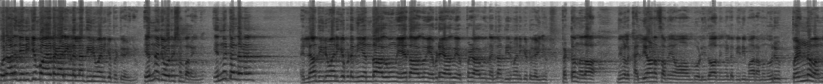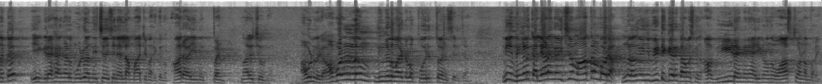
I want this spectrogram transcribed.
ഒരാൾ ജനിക്കുമ്പോൾ അയാളുടെ കാര്യങ്ങളെല്ലാം തീരുമാനിക്കപ്പെട്ടു കഴിഞ്ഞു. എന്ന് ജ്യോതിഷം പറയുന്നു. എന്നിട്ട് എന്താണ് എല്ലാം തീരുമാനിക്കപ്പെട്ട് നീ എന്താകും ഏതാകും എവിടെയാകും എപ്പോഴാകും എന്നെല്ലാം തീരുമാനിക്കപ്പെട്ട് കഴിഞ്ഞു. പെട്ടെന്ന് അതാ നിങ്ങൾ കല്യാണ സമയമാകുമ്പോൾ ഇതാ നിങ്ങളുടെ വിധി മാറാമെന്ന് ഒരു പെണ്ണ് വന്നിട്ട് ഈ ഗ്രഹങ്ങൾ മുഴുവൻ നിശ്ചയിച്ചതിനെല്ലാം മാറ്റി മറിക്കുന്നു ആരായി പെൺ? നാലോചിച്ച് ചോദിക്കും അവൾ വരും. അവളും നിങ്ങളുമായിട്ടുള്ള പൊരുത്തം അനുസരിച്ചാണ്. ഇനി നിങ്ങൾ കല്യാണം കഴിച്ച് മാത്രം പോരാ. നിങ്ങൾ അത് കഴിഞ്ഞ് വീട്ടിൽ കയറി താമസിക്കുന്നു. ആ വീട് എങ്ങനെയായിരിക്കണം എന്ന് വാസ്തുവണ്ണം പറയും.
